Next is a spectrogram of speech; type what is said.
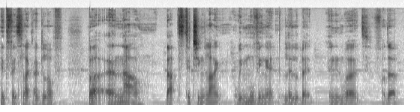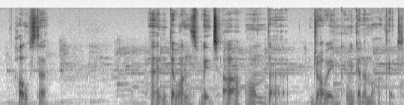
It fits like a glove. But uh, now that stitching line, we're moving it a little bit inwards for the holster? And the ones which are on the drawing we're gonna mark it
